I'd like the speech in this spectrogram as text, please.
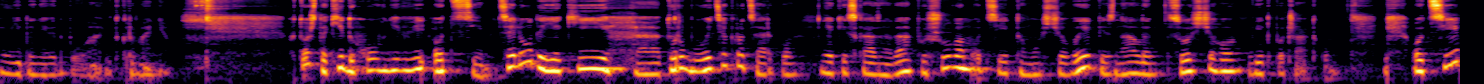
віддання від Бога, відкривання. Хто ж такі духовні отці? Це люди, які е, турбуються про церкву, як і сказано, да? пишу вам отці, тому що ви пізнали сущого від початку. Отці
